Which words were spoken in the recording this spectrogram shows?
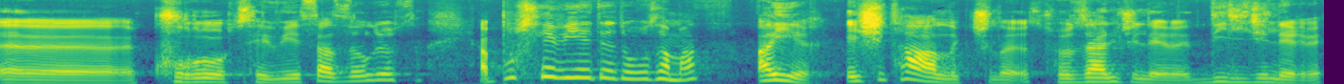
e, kuru seviyesi hazırlıyorsan ya bu seviyede de o zaman ayır. Eşit ağırlıkçıları, sözelcileri, dilcileri,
